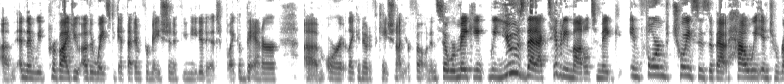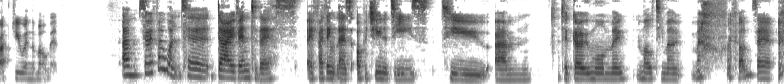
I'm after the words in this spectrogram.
Um, and then we'd provide you other ways to get that information if you needed it like a banner um, or like a notification on your phone. And so we're making we use that activity model to make informed choices about how we interrupt you in the moment. Um, so if i want to dive into this if i think there's opportunities to um, to go more mo- multi I can't say it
